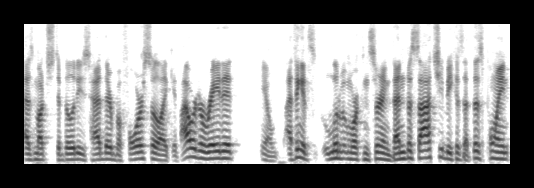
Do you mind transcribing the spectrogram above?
as much stability as had there before. So like if I were to rate it, you know, I think it's a little bit more concerning than Bisaccia because at this point,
